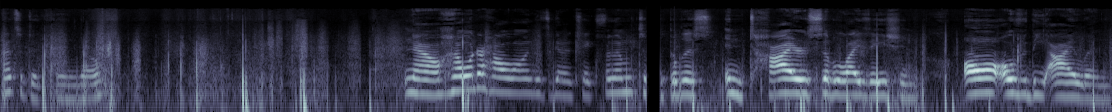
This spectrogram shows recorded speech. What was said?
that's a good thing, though. Now, I wonder how long it's going to take for them to build this entire civilization all over the island.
